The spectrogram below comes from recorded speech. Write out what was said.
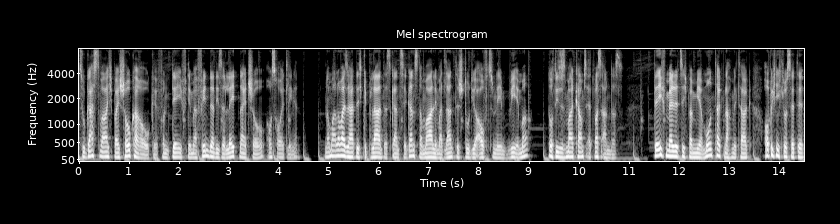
Zu Gast war ich bei Show Karaoke von Dave, dem Erfinder dieser Late-Night-Show aus Reutlingen. Normalerweise hatte ich geplant, das Ganze ganz normal im Atlantis-Studio aufzunehmen, wie immer, doch dieses Mal kam es etwas anders. Dave meldet sich bei mir Montagnachmittag, ob ich nicht Lust hätte,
